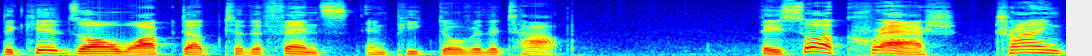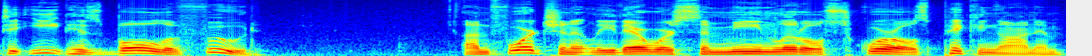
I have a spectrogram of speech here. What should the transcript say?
The kids all walked up to the fence and peeked over the top. They saw Crash trying to eat his bowl of food. Unfortunately, there were some mean little squirrels picking on him.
